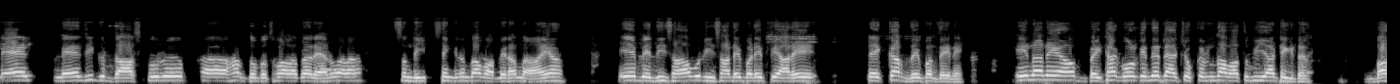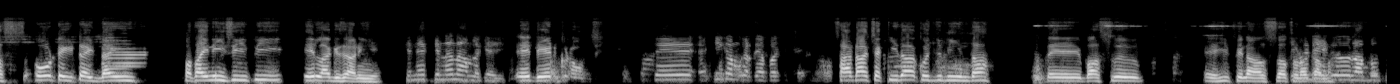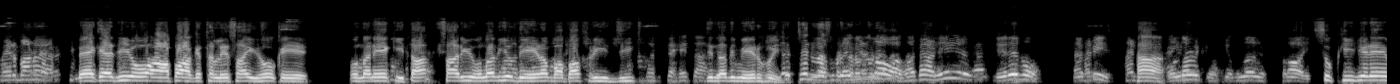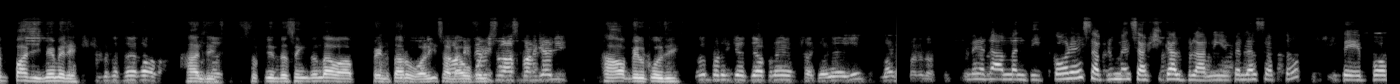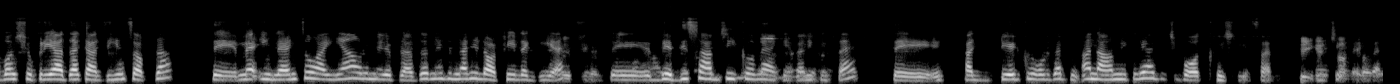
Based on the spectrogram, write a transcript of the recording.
ਮੈਂ ਮੈਂ ਜੀ ਗੁਰਦਾਸਪੁਰ ਹਰਦੋ ਬਥਵਾਲਾ ਦਾ ਰਹਿਣ ਵਾਲਾ ਸੰਦੀਪ ਸਿੰਘ ਰੰਧਾਵਾ ਮੇਰਾ ਨਾਂ ਆ। ਇਹ ਬੇਦੀ ਸਾਹਿਬ ਹੁਰੀ ਸਾਡੇ ਬੜੇ ਪਿਆਰੇ ਤੇ ਘਰ ਦੇ ਬੰਦੇ ਨੇ। ਇਹਨਾਂ ਨੇ ਆ ਬੈਠਾ ਕੋਲ ਕਹਿੰਦੇ ਲੈ ਚੁੱਕ ਰੰਧਾਵਾ ਤੂੰ ਵੀ ਆ ਟਿਕਟ। ਬਸ ਉਹ ਟਿਕਟ ਇਦਾਂ ਹੀ ਪਤਾ ਹੀ ਨਹੀਂ ਸੀ ਵੀ ਇਹ ਲੱਗ ਜਾਣੀ ਹੈ। ਕਿੰਨੇ ਕਿੰਨਾ ਨਾਮ ਲੱਗਿਆ ਜੀ? ਇਹ 1.5 ਕਰੋੜ। ਤੇ ਕੀ ਕੰਮ ਕਰਦੇ ਆਪਾਂ? ਸਾਡਾ ਚੱਕੀ ਦਾ ਕੁਝ ਜ਼ਮੀਨ ਦਾ ਤੇ ਬਸ ਇਹੀ ਫਾਈਨਾਂਸ ਦਾ ਥੋੜਾ ਕੰਮ। ਜੋ ਰੱਬ ਮਿਹਰਬਾਨ ਹੋਇਆ। ਮੈਂ ਕਿਹਾ ਜੀ ਉਹ ਆਪ ਆ ਕੇ ਥੱਲੇ ਸਹਾਈ ਹੋ ਕੇ ਉਹਨਾਂ ਨੇ ਇਹ ਕੀਤਾ। ਸਾਰੀ ਉਹਨਾਂ ਦੀ ਉਹ ਦੇਣ ਆ ਬਾਬਾ ਫਰੀਦ ਜੀ ਜਿਨ੍ਹਾਂ ਦੀ ਮਿਹਰ ਹੋਈ। ਕਿੱਥੇ ਇਨਵੈਸਟਮੈਂਟ ਕਰੋਗੇ ਸਾਡਾ ਨਹੀਂ ਡੇਰੇ ਤੋਂ। ਐਮਪੀ ਹਾਂ। ਉਹਨਾਂ ਵਿੱਚ ਉਹਨਾਂ ਦੇ ਭਰਾ ਹੀ। ਸੁਖੀ ਜਿਹੜੇ ਭਾਜੀ ਨੇ ਮੇਰੇ। ਹਾਂਜੀ ਸੁਖਜਿੰਦਰ ਸਿੰਘ ਰੰਧਾਵਾ ਪਿੰਡ ਧਰੋ ਵਾਲੀ ਸਾਡਾ ਉਹ ਵਿਸ਼ਵਾਸ ਬਣ ਗਿਆ ਜੀ। ਹਾਂ ਬਿਲਕੁਲ ਜੀ। ਉਹ ਬੜੀ ਚੀਜ਼ਾਂ ਆਪਣੇ ਸੱਜਣੇ ਆ ਜੀ। ਮੇਰਾ ਨਾਮ ਮਨਦੀਪ ਕੌਰ ਹੈ। ਸਭ ਨੂੰ ਮੈਂ ਸਤਿ ਸ਼੍ਰੀ ਅਕਾਲ ਬੁਲਾਉਣੀ ਹੈ ਪਹਿਲਾਂ ਸਭ ਤੋਂ। ਤੇ ਬਹੁਤ ਬਹੁਤ ਸ਼ੁਕਰੀਆ ਅਦਾ ਕਰਦੀ ਹਾਂ ਸਭ ਦਾ। ਤੇ ਮੈਂ ਇੰਗਲੈਂਡ ਤੋਂ ਆਈ ਹਾਂ ਔਰ ਮੇਰੇ ਬ੍ਰਦਰ ਨੇ ਜਿਨ੍ਹਾਂ ਦੀ ਲੋਟਰੀ ਲੱਗੀ ਹੈ ਤੇ ਬੇਦੀ ਸਾਹਿਬ ਜੀ ਕੋ ਲੈ ਕੇ ਵਾਰੀ ਕੀਤਾ ਹੈ। ਤੇ ਅੱਜ 1.5 ਕਰੋੜ ਦਾ ਇਨਾਮ ਨਿਕਲਿਆ ਅੱਜ ਬਹੁਤ ਖੁਸ਼ੀ ਹੈ ਸਾਨੂੰ ਠੀਕ ਹੈ ਠੀਕ ਹੈ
